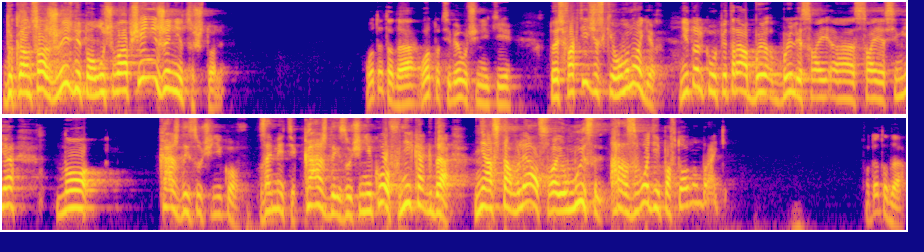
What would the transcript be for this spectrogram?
до конца жизни, то лучше вообще не жениться, что ли? Вот это да, вот у тебя ученики. То есть фактически у многих, не только у Петра были свои, э, своя семья, но каждый из учеников, заметьте, каждый из учеников никогда не оставлял свою мысль о разводе и повторном браке. Вот это да.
